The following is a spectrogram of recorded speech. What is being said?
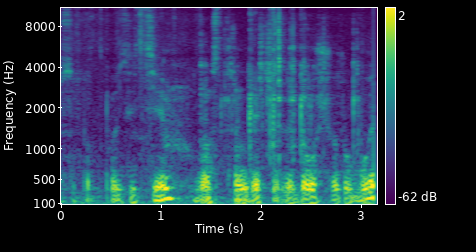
Pus pe poziție. Vom strânge cele două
